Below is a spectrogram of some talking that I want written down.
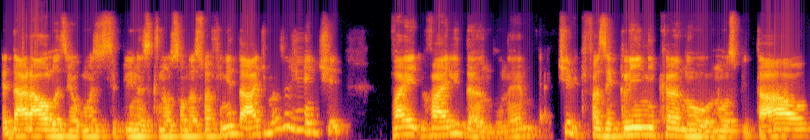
é, dar aulas em algumas disciplinas que não são da sua afinidade, mas a gente vai, vai lidando, né? Tive que fazer clínica no, no hospital,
